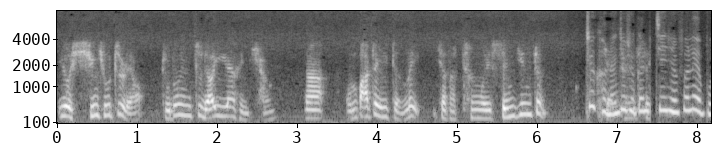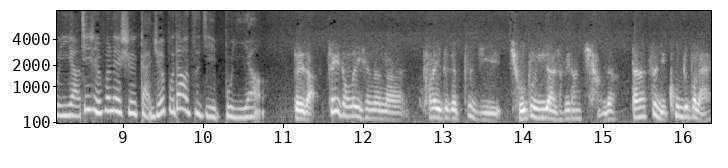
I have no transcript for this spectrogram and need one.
又寻求治疗，主动治疗意愿很强，那我们把这一整类叫它称为神经症。这可能就是跟精神分裂不一样，精神分裂是感觉不到自己不一样。对的，这种类型的呢，他的这个自己求助意愿是非常强的，但是自己控制不来，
